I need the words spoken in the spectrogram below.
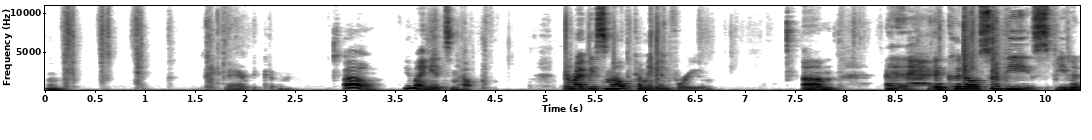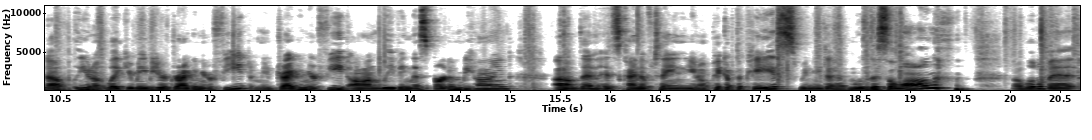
Hmm. There we go. Oh, you might need some help there might be some help coming in for you. Um, it could also be speeded up, you know, like you're maybe you're dragging your feet, I mean, dragging your feet on leaving this burden behind. Um, then it's kind of saying, you know, pick up the pace. We need to move this along a little bit.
